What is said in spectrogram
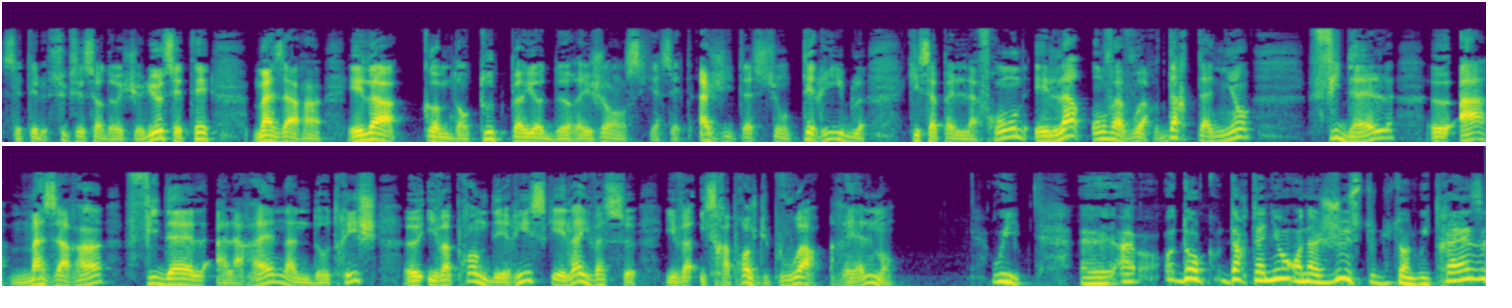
c'était le successeur de Richelieu, c'était Mazarin. Et là, comme dans toute période de régence, il y a cette agitation terrible qui s'appelle la fronde, et là, on va voir D'Artagnan fidèle euh, à Mazarin, fidèle à la reine Anne d'Autriche. Euh, il va prendre des risques et là, il va se, il va, il se rapproche du pouvoir réellement. Oui. Euh, donc, D'Artagnan, on a juste du temps de Louis XIII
